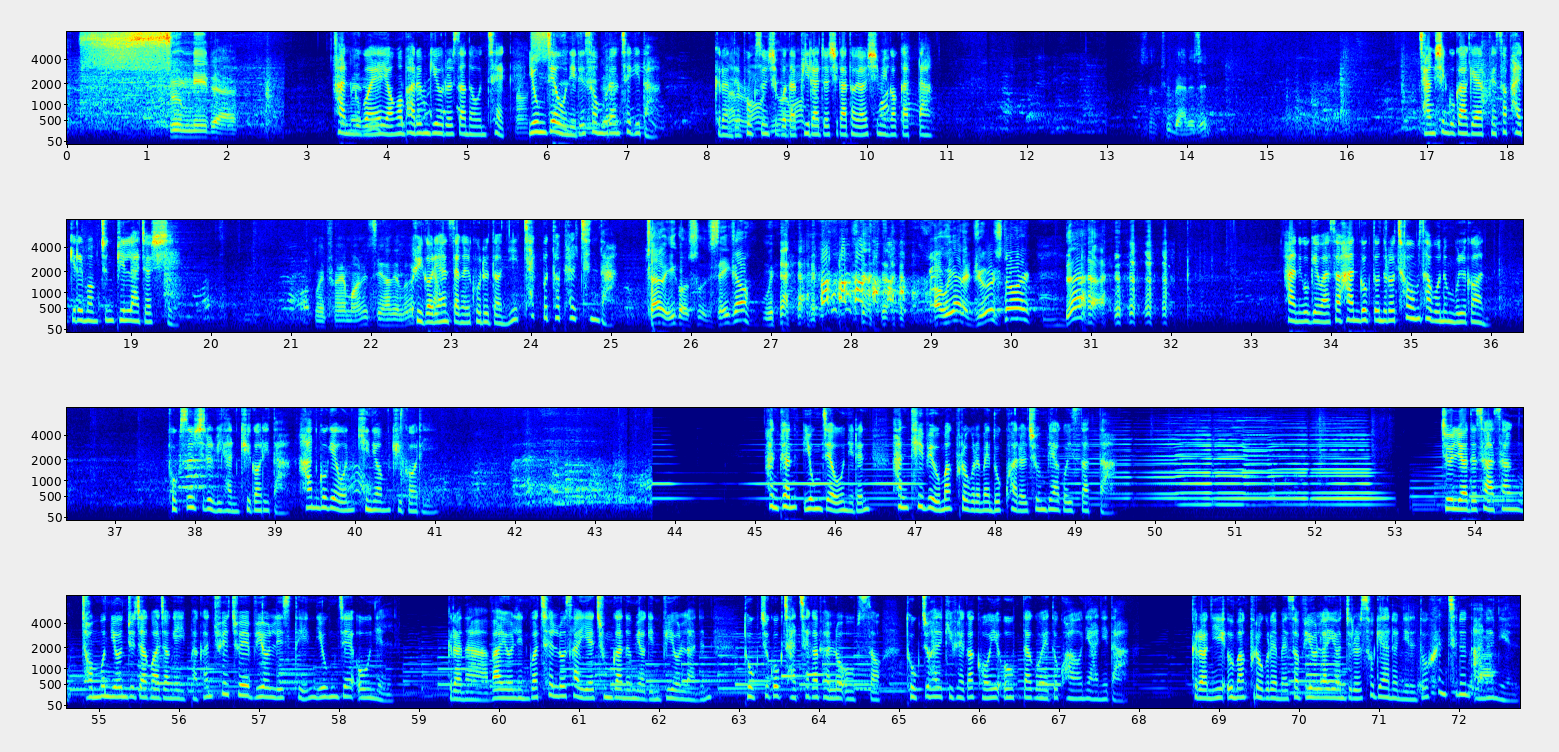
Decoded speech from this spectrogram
한국어에 영어 발음 기호를 써놓은 책 용재 온일이 선물한 책이다. 그런데 복순 씨보다 빌 아저씨가 더 열심인 것 같다. 장신구 가게 앞에서 발길을 멈춘 빌 아저씨. 귀걸이 한 쌍을 고르더니 책부터 펼친다. 자, 이거 수- 세죠? oh, we had a jewelry store? Duh. 한국에 와서 한국 돈으로 처음 사보는 물건. 복순 씨를 위한 귀걸이다. 한국에 온 기념 귀걸이. 한편 용재 온일은 한 TV 음악 프로그램의 녹화를 준비하고 있었다. 줄리어드 사상 전문 연주자 과정에 입학한 최초의 비올리스트인 용재 온일. 그러나 바이올린과 첼로 사이의 중간 음역인 비올라는 독주곡 자체가 별로 없어 독주할 기회가 거의 없다고 해도 과언이 아니다. 그러니 음악 프로그램에서 비올라 연주를 소개하는 일도 흔치는 않은 일.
